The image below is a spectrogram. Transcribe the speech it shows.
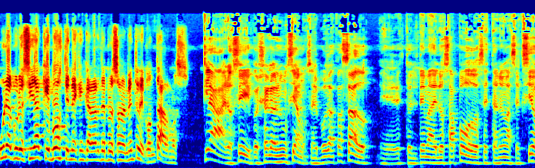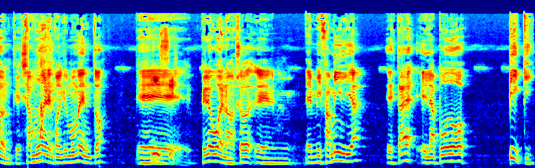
una curiosidad que vos tenés que encargarte personalmente de contarnos. Claro, sí, pues ya lo anunciamos en el podcast pasado. eh, esto el tema de los apodos, esta nueva sección que ya muere en cualquier momento. Eh, Pero bueno, yo en, en mi familia está el apodo Piki,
